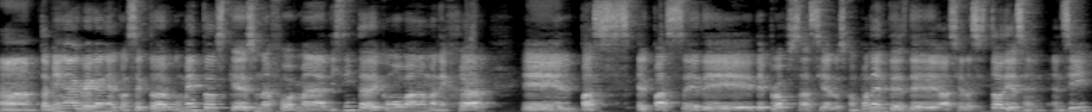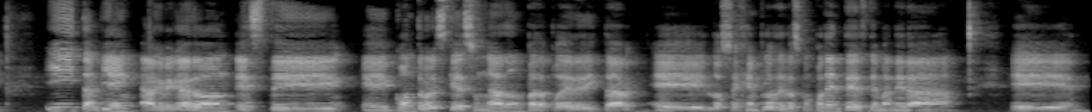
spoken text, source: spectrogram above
también agregan el concepto de argumentos, que es una forma distinta de cómo van a manejar el, pas, el pase de, props hacia los componentes, de, hacia las historias en sí. Y también agregaron este eh, controls, que es un add-on para poder editar eh, los ejemplos de los componentes de manera eh,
